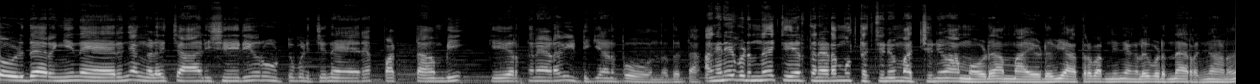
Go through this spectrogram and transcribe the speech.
തൊഴുത് ഇറങ്ങി നേരെ ഞങ്ങൾ ചാലിശ്ശേരി റൂട്ട് പിടിച്ച് നേരെ പട്ടാമ്പി കീർത്തനയുടെ വീട്ടിലേക്കാണ് പോകുന്നത് കേട്ടോ അങ്ങനെ ഇവിടുന്ന് കീർത്തനയുടെ മുത്തച്ഛനും അച്ഛനും അമ്മോടും അമ്മായോടും യാത്ര പറഞ്ഞ് ഞങ്ങൾ ഇവിടുന്ന് ഇറങ്ങാണ്.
